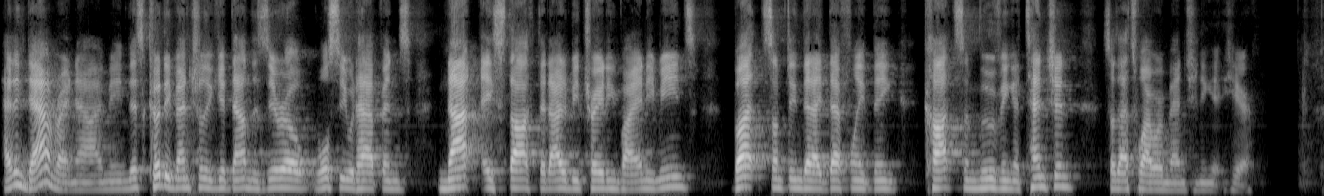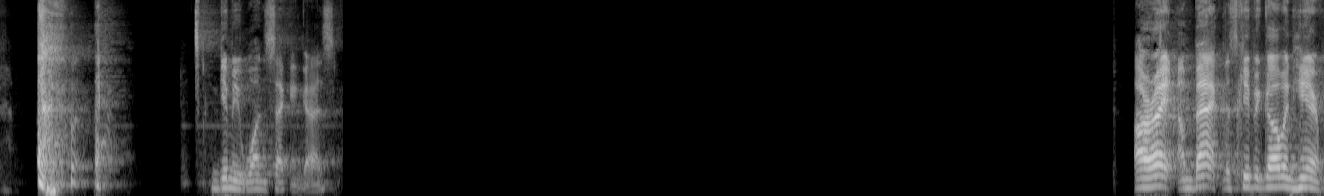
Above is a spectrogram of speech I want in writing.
heading down right now. I mean, this could eventually get down to zero. We'll see what happens. Not a stock that I'd be trading by any means, but something that I definitely think caught some moving attention. So that's why we're mentioning it here. Give me one second, guys. All right, I'm back. Let's keep it going here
